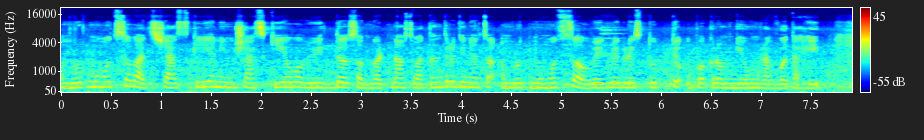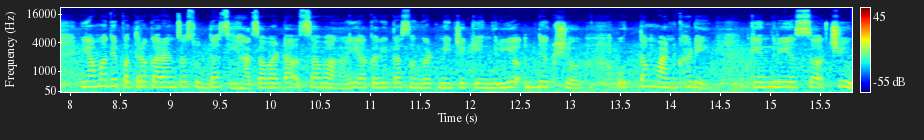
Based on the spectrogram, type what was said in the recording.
अमृत महोत्सवात शासकीय निमशासकीय व विविध संघटना स्वातंत्र्य दिनाचा अमृत महोत्सव वेगवेगळे स्तुत्य उपक्रम घेऊन राबवत आहेत. यामध्ये पत्रकारांचा सुद्धा सिंहाचा वाटा असावा याकरिता संघटनेचे केंद्रीय अध्यक्ष उत्तम वानखडे केंद्रीय सचिव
